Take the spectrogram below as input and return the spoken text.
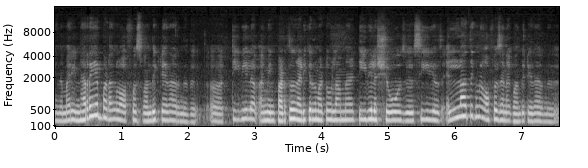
இந்த மாதிரி நிறைய படங்கள் ஆஃபர்ஸ் வந்துக்கிட்டே தான் இருந்தது. டிவியில் ஐ மீன் படத்தில் நடிக்கிறது மட்டும் இல்லாமல் டிவியில் ஷோஸு சீரியல்ஸ் எல்லாத்துக்குமே ஆஃபர்ஸ் எனக்கு வந்துகிட்டே தான் இருந்தது.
